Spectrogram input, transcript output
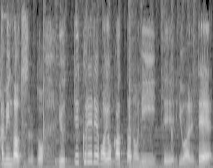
カミングアウトすると言ってくれればよかったのにって言われて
